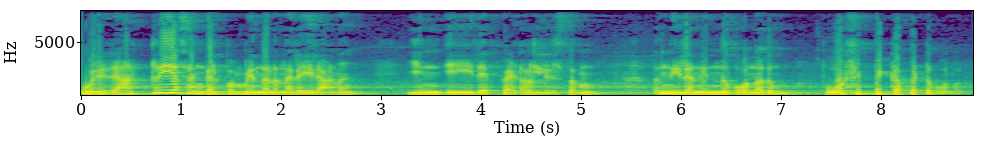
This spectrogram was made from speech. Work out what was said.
ഒരു രാഷ്ട്രീയ സങ്കല്പം എന്നുള്ള നിലയിലാണ് ഇന്ത്യയിലെ ഫെഡറലിസം നിലനിന്നു പോന്നതും പോഷിപ്പിക്കപ്പെട്ടു പോന്നതും.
